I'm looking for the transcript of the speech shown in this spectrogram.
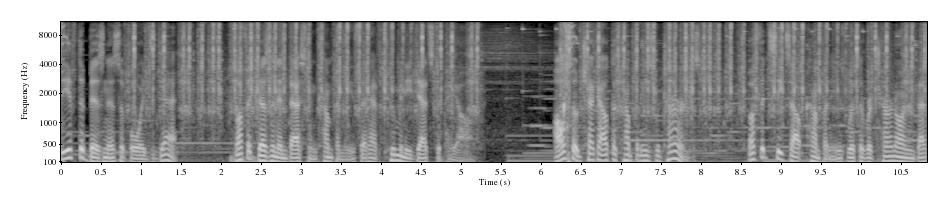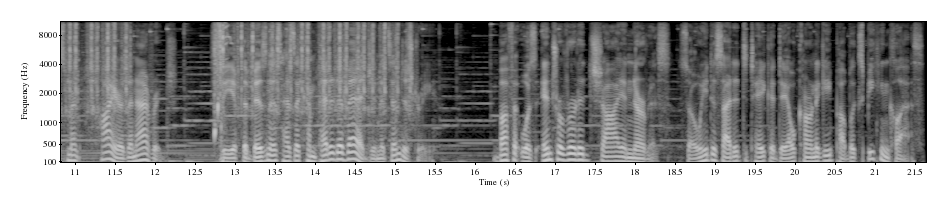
See if the business avoids debt. Buffett doesn't invest in companies that have too many debts to pay off. Also check out the company's returns. Buffett seeks out companies with a return on investment higher than average see if the business has a competitive edge in its industry. Buffett was introverted, shy, and nervous, so he decided to take a Dale Carnegie public speaking class.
